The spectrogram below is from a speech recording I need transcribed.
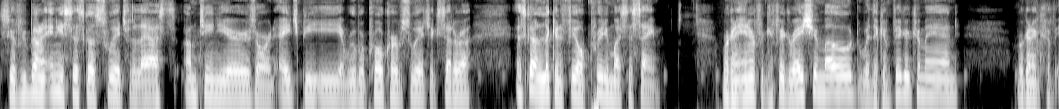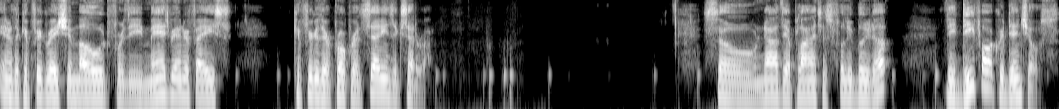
So if you've been on any Cisco switch for the last umpteen years or an HPE, Aruba ProCurve switch, etc., it's going to look and feel pretty much the same. We're going to enter for configuration mode with the configure command. We're going to enter the configuration mode for the management interface, configure the appropriate settings, etc. So now the appliance is fully booted up. The default credentials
